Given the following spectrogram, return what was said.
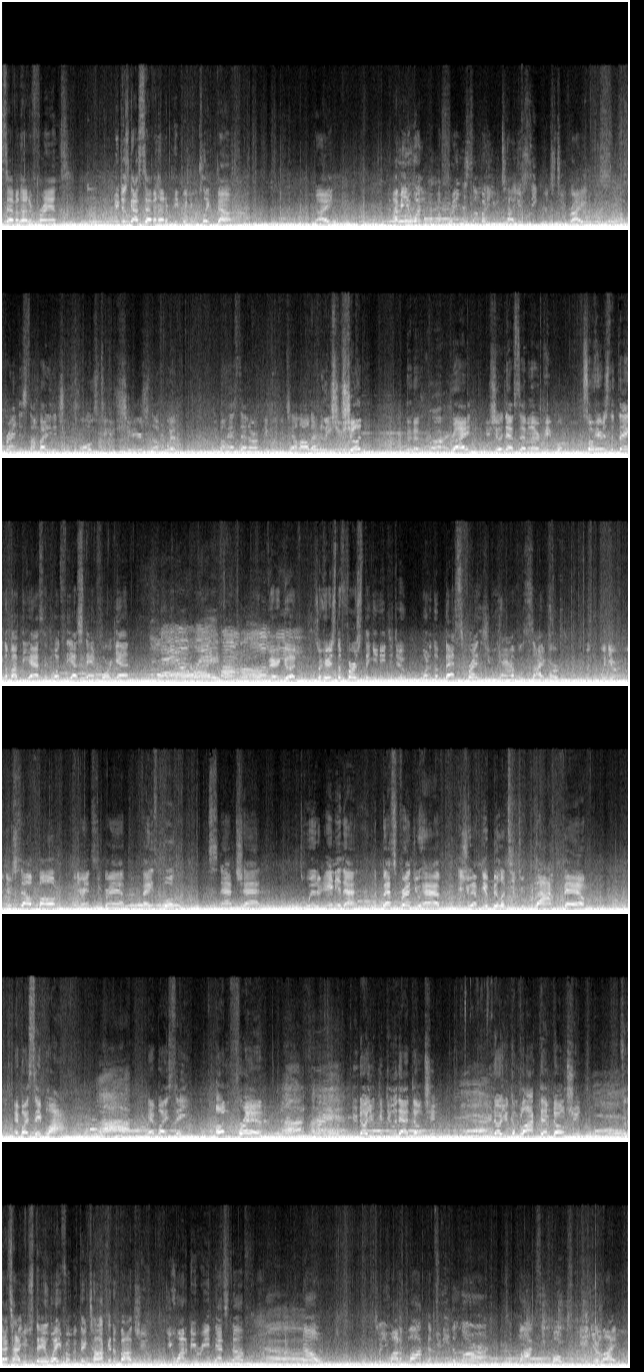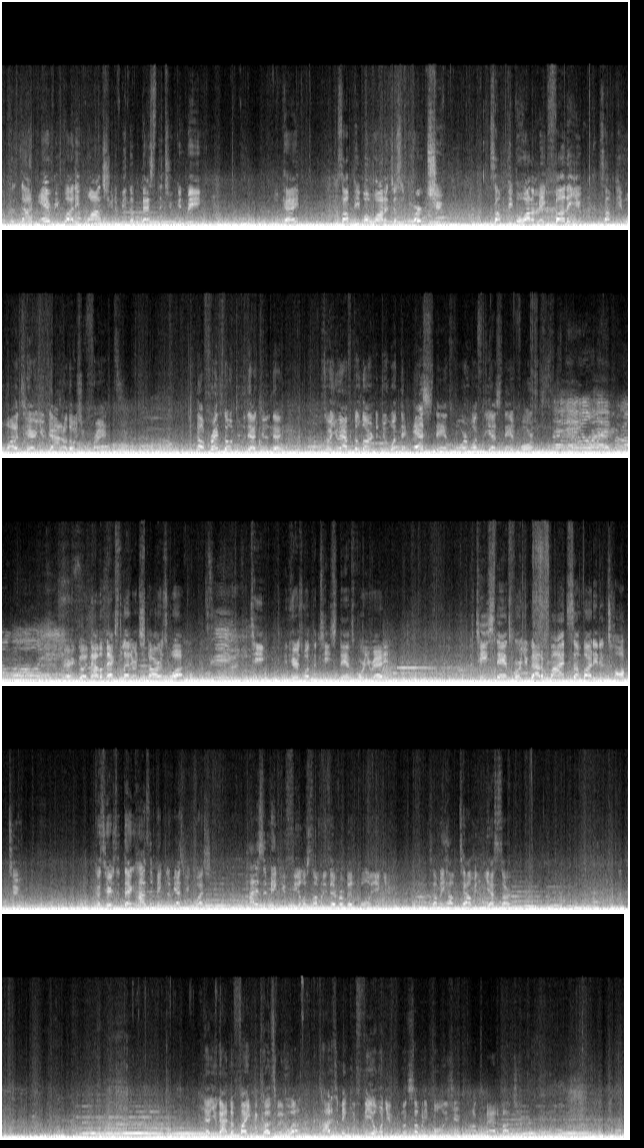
got 700 friends. You just got 700 people you clicked on. Right? I mean, what a friend is somebody you tell your secrets to, right? A friend is somebody that you're close to, you share stuff with. You don't have 700 people you tell all that. At least you should. Right. right? You shouldn't have 700 people. So here's the thing about the S. And what's the S stand for again? Stay away from bullies. Very good. So here's the first thing you need to do. One of the best friends you have with cyber, with, with your with your cell phone, with your Instagram, Facebook, Snapchat, Twitter, any of that. The best friend you have is you have the ability to block them. Everybody say block. Block. Everybody say unfriend. Unfriend. You know you can do that, don't you? You know you can block them, don't you? So that's how you stay away from them. If they talking about you, do you want to be reading that stuff? No. So you want to block them. You need to learn to block some folks in your life because not everybody wants you to be the best that you can be. Okay? Some people want to just hurt you. Some people want to make fun of you. Some people want to tear you down. Are those your friends? No, friends don't do that, do they? So you have to learn to do what the S stands for. And what's the S stand for? Stay away from bullies. Very good. Now the next letter in star is what? T. And here's what the T stands for. You ready? The T stands for you got to find somebody to talk to. Because here's the thing. How does it make? Let me ask you a question. How does it make you feel if somebody's ever been bullying you? Somebody help tell me. Yes, sir. Yeah, you got in a fight because of it. Well, how does it make you feel when you when somebody bullies you, and talks bad about you?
